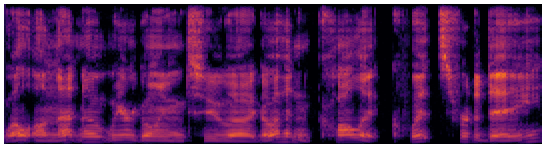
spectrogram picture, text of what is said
well, on that note, we are going to uh, go ahead and call it quits for today.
